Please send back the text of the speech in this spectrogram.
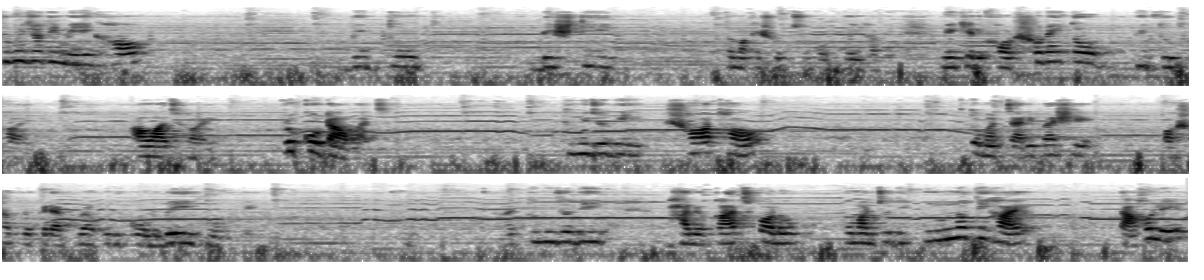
তুমি যদি মেঘ হও, বিদ্যুৎ বৃষ্টি তোমাকে সহ্য করতেই হবে। মেঘের ঘর্ষণেই তো বিদ্যুৎ হয়, আওয়াজ হয়, প্রকট আওয়াজ। তুমি যদি সৎ হও, তোমার চারিপাশে অসৎ লোকেরা ঘোরাঘুরি করবেই করবে। আর তুমি যদি ভালো কাজ করো, তোমার যদি উন্নতি হয়, তাহলে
